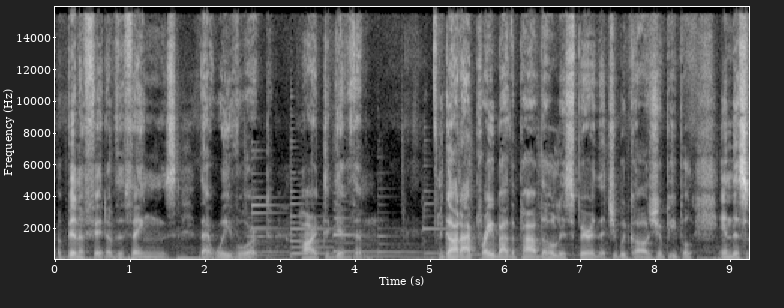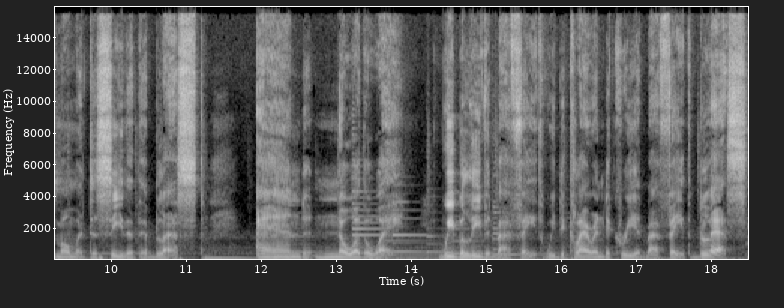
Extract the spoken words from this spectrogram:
a benefit of the things that we've worked hard to give them. God, I pray by the power of the Holy Spirit that you would cause your people in this moment to see that they're blessed and no other way. We believe it by faith. We declare and decree it by faith, blessed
